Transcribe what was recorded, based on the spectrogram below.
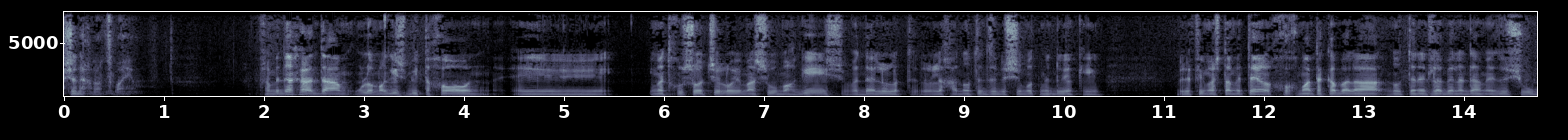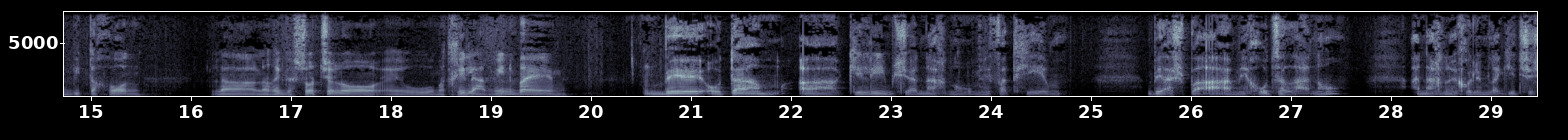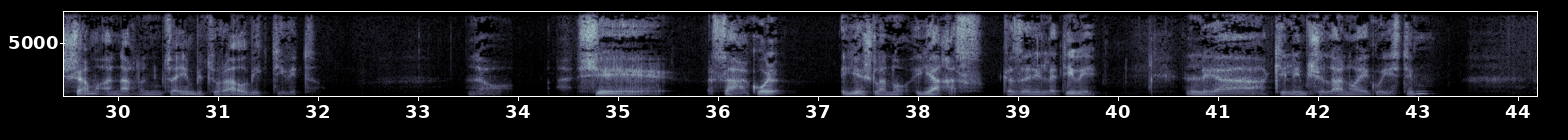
שאנחנו עצמאים. עכשיו, בדרך כלל אדם, הוא לא מרגיש ביטחון אה, עם התחושות שלו, עם מה שהוא מרגיש, ודאי לא, לא לכנות את זה בשמות מדויקים. ולפי מה שאתה מתאר, חוכמת הקבלה נותנת לבן אדם איזשהו ביטחון ל, לרגשות שלו, אה, הוא מתחיל להאמין בהם. באותם הכלים שאנחנו מפתחים, בהשפעה מחוצה לנו, אנחנו יכולים להגיד ששם אנחנו נמצאים בצורה אובייקטיבית. זהו. שסך הכל יש לנו יחס כזה רלטיבי לכלים שלנו האגואיסטים,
